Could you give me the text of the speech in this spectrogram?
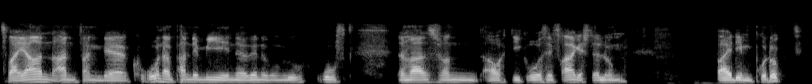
zwei Jahren, Anfang der Corona-Pandemie in Erinnerung ruft, dann war es schon auch die große Fragestellung bei dem Produkt.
